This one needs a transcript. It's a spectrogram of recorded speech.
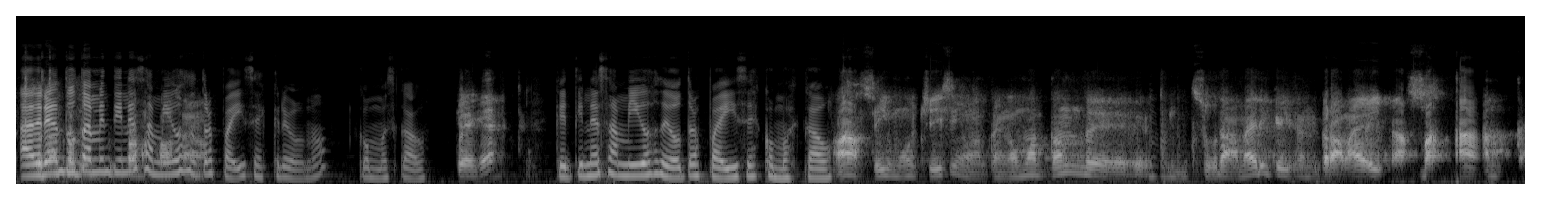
Adrián, tú también tienes amigos de otros países, creo, ¿no? Como Scout. ¿Qué, qué? Que tienes amigos de otros países como Scout. Ah, sí, muchísimo. Tengo un montón de Sudamérica y Centroamérica, bastante.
